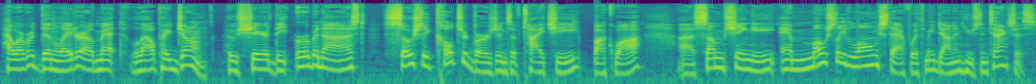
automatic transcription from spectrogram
However, then later I met Lao Pei Jung, who shared the urbanized, socially cultured versions of Tai Chi, Bagua, uh, some Xingyi, and mostly Longstaff with me down in Houston, Texas.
